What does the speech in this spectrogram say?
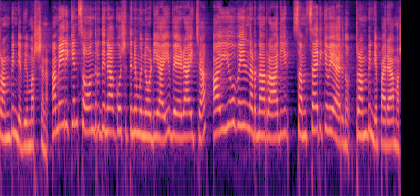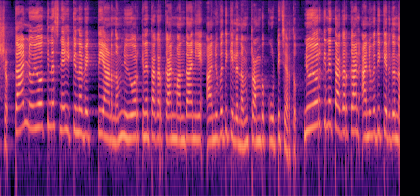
ട്രംപിന്റെ വിമർശനം. അമേരിക്കൻ സ്വാതന്ത്ര്യ ദിനാഘോഷത്തിന് മുന്നോടിയായി വ്യാഴാഴ്ച അയ്യോവയിൽ നടന്ന റാലിയിൽ സംസാരിക്കവെയായിരുന്നു ട്രംപിന്റെ പരാമർശം. താൻ ന്യൂയോർക്കിനെ സ്നേഹിക്കുന്ന വ്യക്തിയാണെന്നും ന്യൂയോർക്കിനെ തകർക്കാൻ മന്ദാനിയെ അനുവദിക്കില്ലെന്നും ട്രംപ് കൂട്ടിച്ചേർത്തു. ന്യൂയോർക്കിനെ തകർക്കാൻ അനുവദിക്കരുതെന്നും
